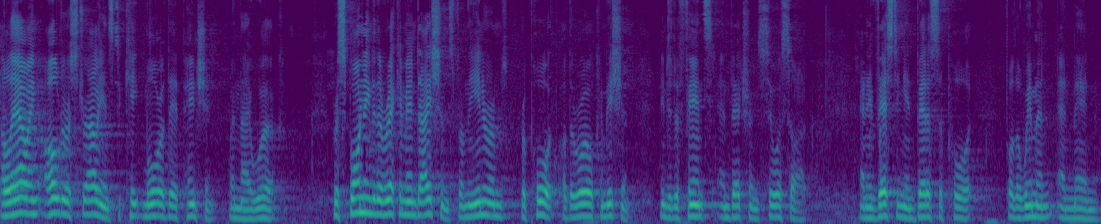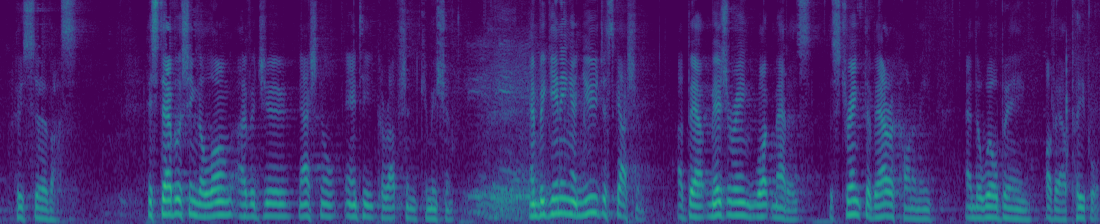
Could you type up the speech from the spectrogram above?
allowing older Australians to keep more of their pension when they work, responding to the recommendations from the interim report of the Royal Commission into defence and veteran suicide, and investing in better support for the women and men who serve us. Establishing the long overdue National Anti-Corruption Commission and beginning a new discussion about measuring what matters, the strength of our economy and the well-being of our people.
